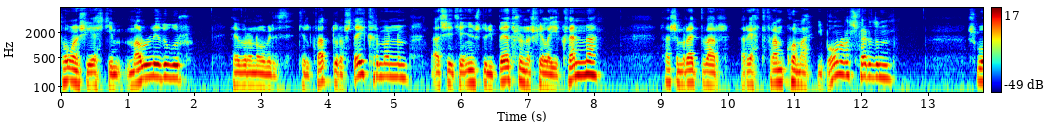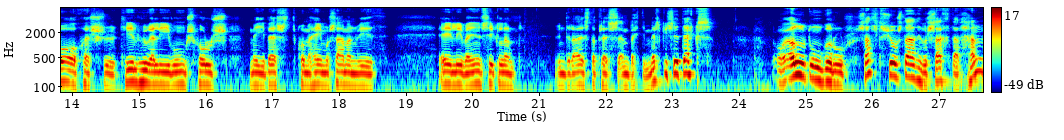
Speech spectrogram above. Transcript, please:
Þó hann sé ekki máliðugur hefur hann áverið til kvattur af steikarmönnum að sitja einstur í betrunarfélagi Kvenna þar sem rætt var rétt framkoma í bónurhalsferðum svo og hversu tilhuga líf ungs fólks megi best koma heim og saman við eilífa innsiklan undir aðstapress embætti Melkisedeks og öldungur úr Saltsjóstað hefur sagt að hann,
